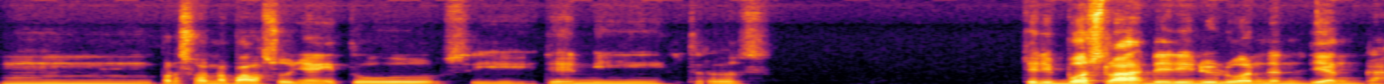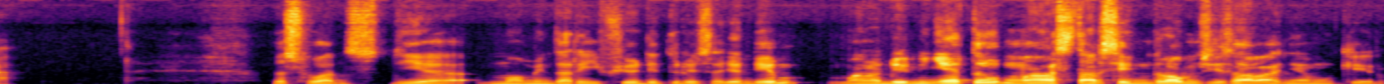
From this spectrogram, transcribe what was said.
mmm, persona palsunya itu, si Danny, terus jadi bos lah, Danny duluan dan dia enggak. Terus once dia mau minta review ditulis aja, dia malah Danny-nya tuh malah star syndrome sih salahnya mungkin.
